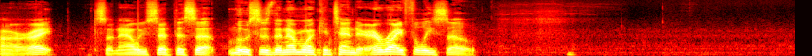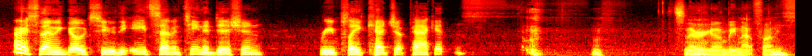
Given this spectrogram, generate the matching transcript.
All right. So now we've set this up. Moose is the number one contender, and rightfully so. All right, so then we go to the 817 edition replay catch up packet. It's never going to be not funny.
